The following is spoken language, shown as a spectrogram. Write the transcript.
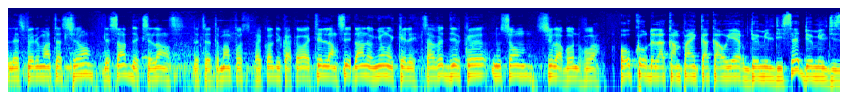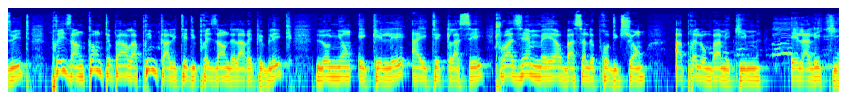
L'expérimentation des centres d'excellence de traitement post-récolte du cacao a été lancée dans l'Union Ekele. Ça veut dire que nous sommes sur la bonne voie. Au cours de la campagne cacaoyère 2017-2018, prise en compte par la prime qualité du président de la République, l'oignon Ekele a été classé troisième meilleur bassin de production après l'Ombamekim et la Liki.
